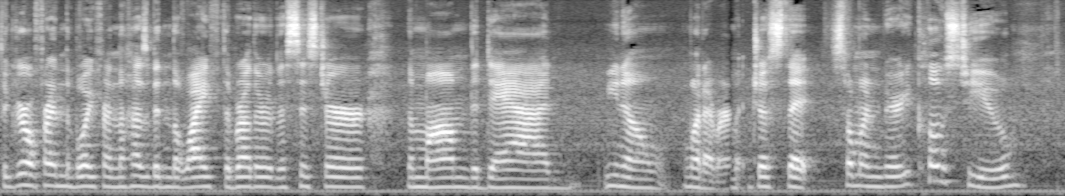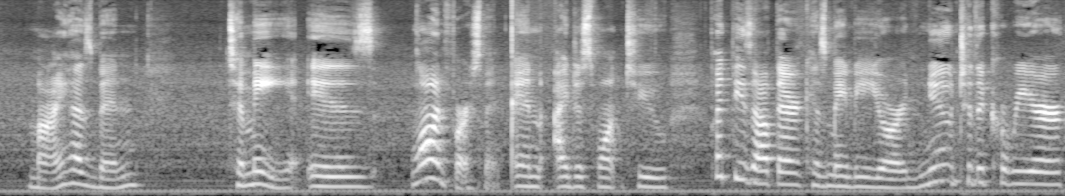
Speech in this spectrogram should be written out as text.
the girlfriend, the boyfriend, the husband, the wife, the brother, the sister, the mom, the dad, you know, whatever. Just that someone very close to you my husband, to me, is law enforcement. And I just want to put these out there because maybe you're new to the career,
